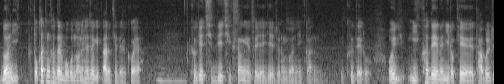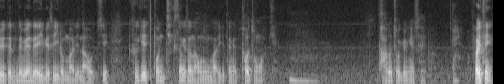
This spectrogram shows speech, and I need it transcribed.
넌 이 똑같은 카드를 보고 너는 해석이 따르게 될 거야 그게 지- 네 직성에서 얘기해 주는 거니까 그대로 어, 이- 이 카드에는 이렇게 답을 줘야 되는데 왜 내 입에서 이런 말이 나오지? 그게 본 직성에서 나오는 말이기 때문에 더 정확해. 바로 적용해서 해봐. 네. 파이팅!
